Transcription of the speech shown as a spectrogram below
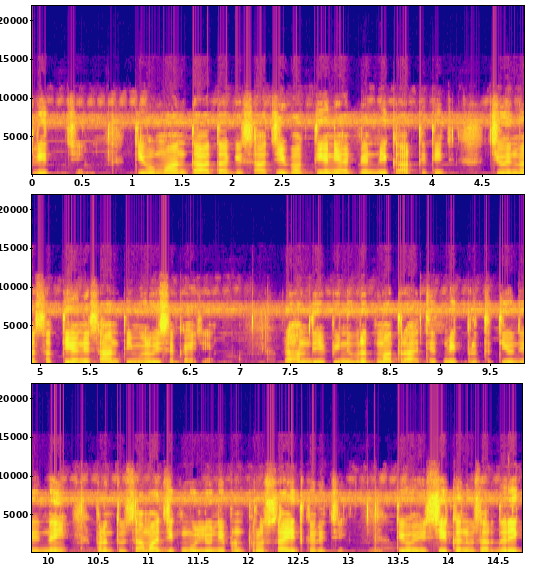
રીત છે. તેઓ માનતા હતા કે સાચી ભક્તિ અને આધ્યાત્મિક આરતીથી જીવનમાં સત્ય અને શાંતિ મેળવી શકાય છે. રામદેવ પીરનું વ્રત માત્ર આધ્યાત્મિક પદ્ધતિઓને નહીં, પરંતુ સામાજિક મૂલ્યોને પણ પ્રોત્સાહિત કરે છે. તેઓની શીખ અનુસાર દરેક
